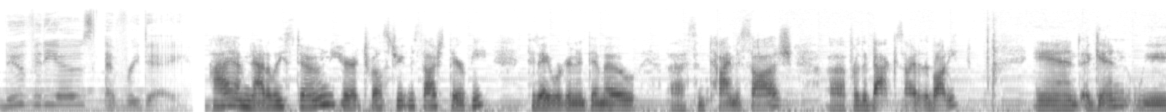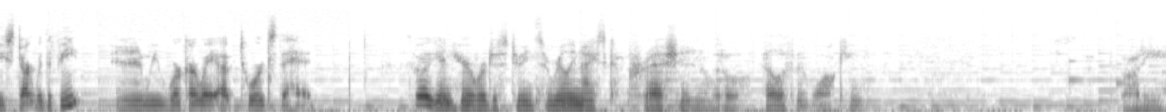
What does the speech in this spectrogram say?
New videos every day. Hi, I'm Natalie Stone here at 12th Street Massage Therapy. Today we're going to demo uh, some Thai massage uh, for the back side of the body. And again, we start with the feet and we work our way up towards the head. So again, here we're just doing some really nice compression, a little elephant walking. Just up the body.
